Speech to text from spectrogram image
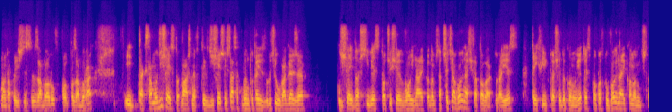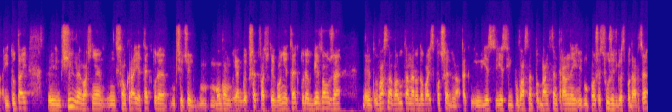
można powiedzieć, z zaborów, po, po zaborach. I tak samo dzisiaj jest to ważne w tych dzisiejszych czasach. Bym tutaj zwrócił uwagę, że Dzisiaj właściwie stoczy się wojna ekonomiczna. Trzecia wojna światowa, która jest w tej chwili, która się dokonuje, to jest po prostu wojna ekonomiczna. I tutaj y, silne właśnie są kraje te, które, czy, czy mogą jakby przetrwać w tej wojnie, te, które wiedzą, że własna waluta narodowa jest potrzebna. Tak? Jest, jest i własny bank centralny może służyć gospodarce.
